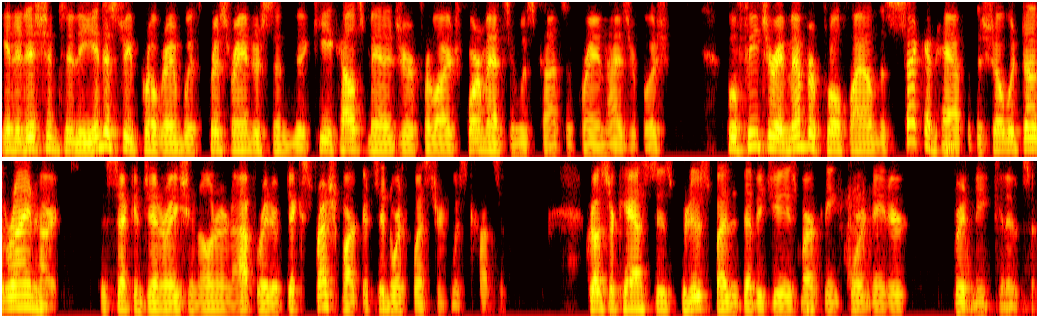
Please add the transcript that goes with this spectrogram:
In addition to the industry program with Chris Randerson, the key accounts manager for large formats in Wisconsin for Anheuser-Busch, we'll feature a member profile in the second half of the show with Doug Rinehart, the second generation owner and operator of Dick's Fresh Markets in northwestern Wisconsin. GrocerCast is produced by the WGA's marketing coordinator, Brittany Knudsen.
